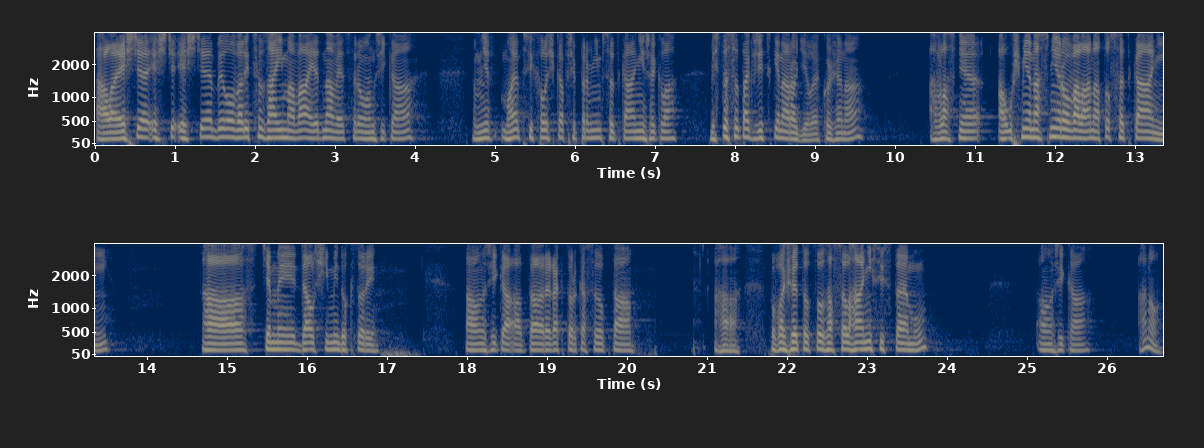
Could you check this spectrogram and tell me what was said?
Ale ještě, ještě, ještě bylo velice zajímavá jedna věc, kterou on říká. No mě, moje psycholožka při prvním setkání řekla, vy jste se tak vždycky narodil jako žena a vlastně a už mě nasměrovala na to setkání a s těmi dalšími doktory. A on říká, a ta redaktorka se ho ptá, a považuje to, to za selhání systému? A on říká, ano,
